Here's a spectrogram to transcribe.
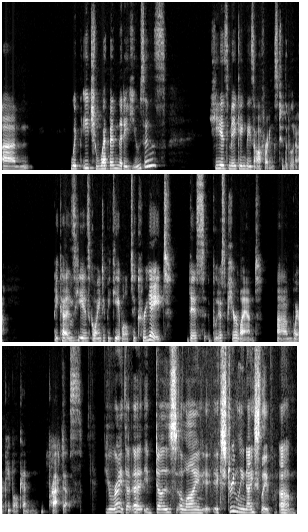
um, with each weapon that he uses, he is making these offerings to the Buddha because mm-hmm. he is going to be able to create this Buddhist pure land um, where people can practice. You're right that uh, it does align extremely nicely um,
